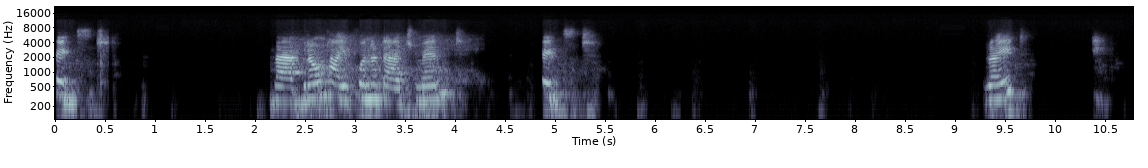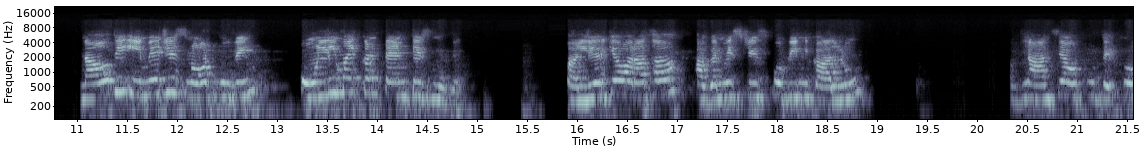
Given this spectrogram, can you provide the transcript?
fixed Background hyphen attachment fixed. right? Now the image is not moving, only my content is moving. Earlier क्या हो रहा था अगर मैं इस चीज़ को भी निकाल लूँ ध्यान से आउटपुट देखो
